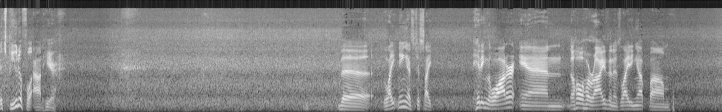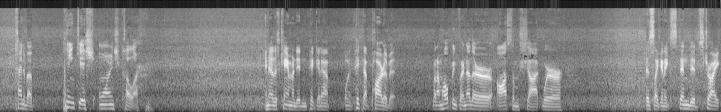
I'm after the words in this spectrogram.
It's beautiful out here. The lightning is just like hitting the water and the whole horizon is lighting up um, kind of a pinkish orange color. I know this camera didn't pick it up. Well, it picked up part of it. But I'm hoping for another awesome shot where it's like an extended strike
